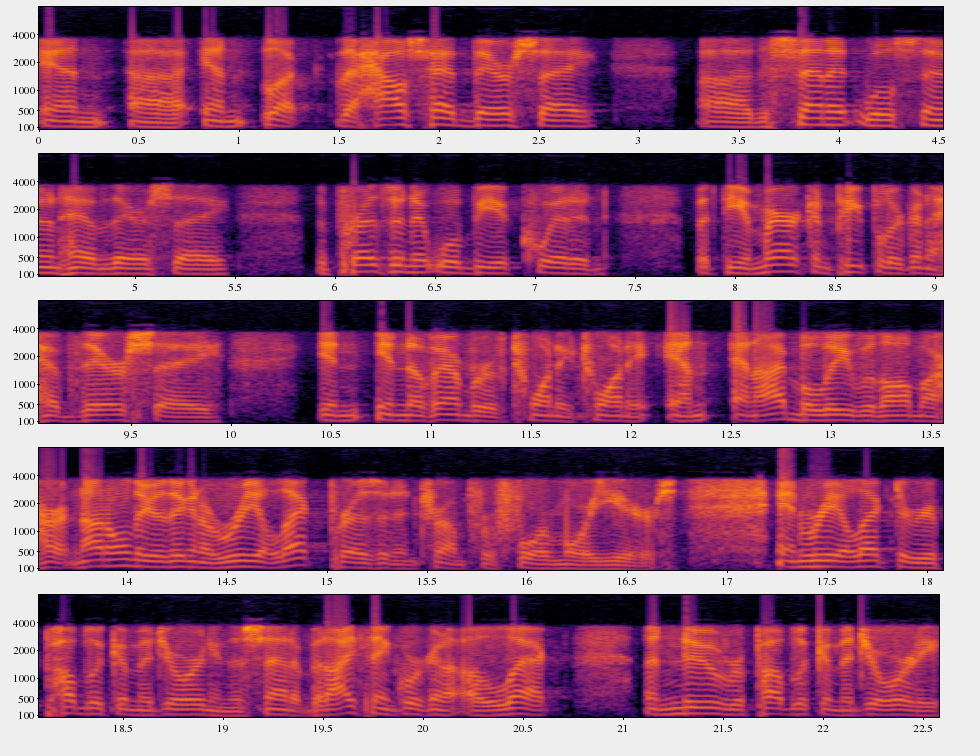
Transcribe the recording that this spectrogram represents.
and uh, and look, the House had their say. Uh, the Senate will soon have their say. The president will be acquitted but the American people are going to have their say in in November of 2020 and and I believe with all my heart not only are they going to reelect President Trump for four more years and reelect a Republican majority in the Senate but I think we're going to elect a new Republican majority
